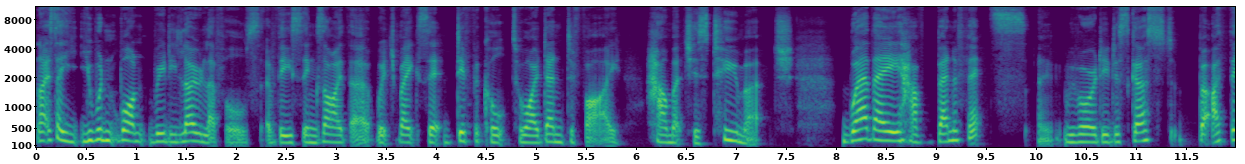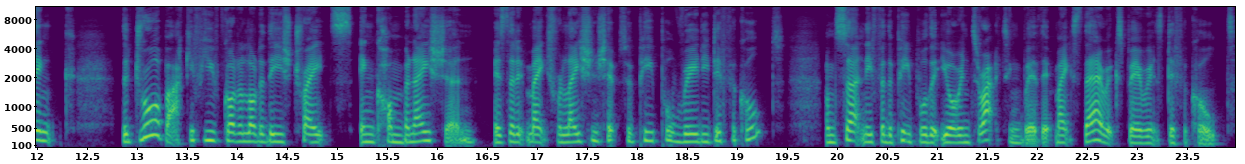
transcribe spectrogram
Like I say, you wouldn't want really low levels of these things either, which makes it difficult to identify how much is too much. Where they have benefits, uh, we've already discussed, but I think the drawback, if you've got a lot of these traits in combination, is that it makes relationships with people really difficult. And certainly for the people that you're interacting with, it makes their experience difficult.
